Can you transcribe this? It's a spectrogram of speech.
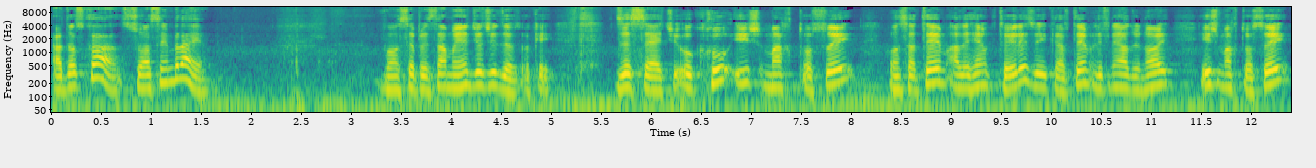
Adoscha, sua assembleia. Vão se apresentar amanhã diante de Deus. Ok. 17. Ukhu ish machtosei, onsatem alehem kteres, veikraftem lifnei adonai ish machtosei,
